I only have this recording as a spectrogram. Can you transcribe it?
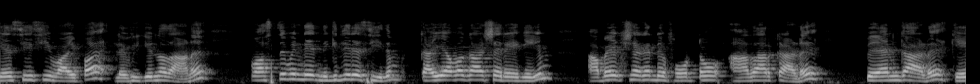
കെ സി സി വായ്പ ലഭിക്കുന്നതാണ്. വസ്തുവിന്റെ നികുതി രസീതും കൈയവകാശ രേഖയും അപേക്ഷകന്റെ photo Aadhaar card PAN card K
